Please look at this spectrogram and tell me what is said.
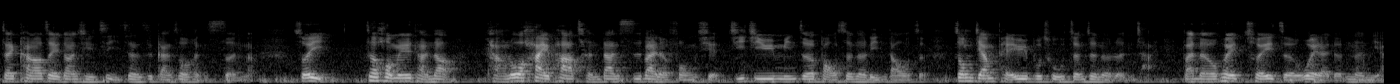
在看到这一段，其实自己真的是感受很深了。所以这后面就谈到。倘若害怕承担失败的风险，积极于明哲保身的领导者，终将培育不出真正的人才，反而会摧折未来的嫩芽。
